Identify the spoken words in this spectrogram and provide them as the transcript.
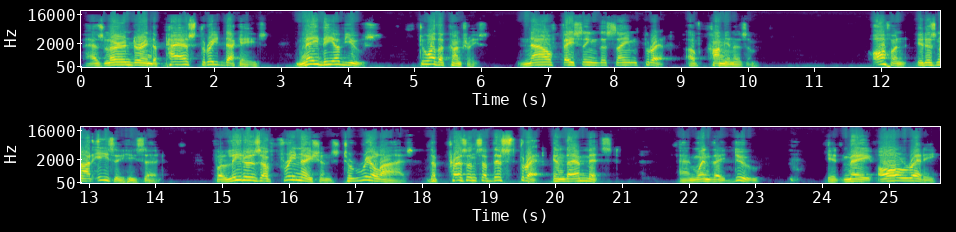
has learned during the past three decades may be of use to other countries now facing the same threat of communism. Often it is not easy, he said, for leaders of free nations to realize the presence of this threat in their midst. And when they do, it may already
